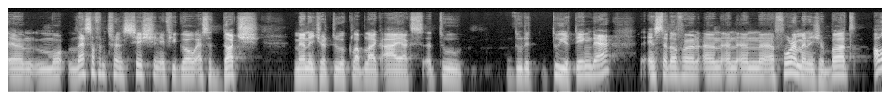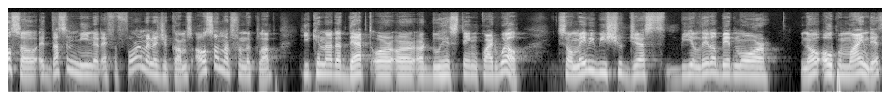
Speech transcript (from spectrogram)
um, more, less of a transition if you go as a Dutch manager to a club like Ajax uh, to do the do your thing there instead of an, an, an, a foreign manager. But also, it doesn't mean that if a foreign manager comes, also not from the club, he cannot adapt or, or, or do his thing quite well. So maybe we should just be a little bit more, you know, open-minded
